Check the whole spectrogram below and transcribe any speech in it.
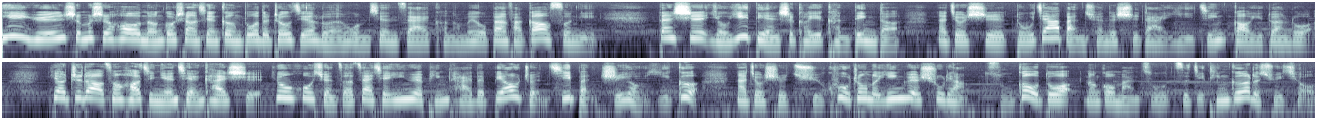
易云什么时候能够上线更多的周杰伦？我们现在可能没有办法告诉你，但是有一点是可以肯定的，那就是独家版权的时代已经告一段落。要知道，从好几年前开始，用户选择在线音乐平台的标准基本只有一个，那就是曲库中的音乐数量足够多，能够满足自己听歌的需求。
